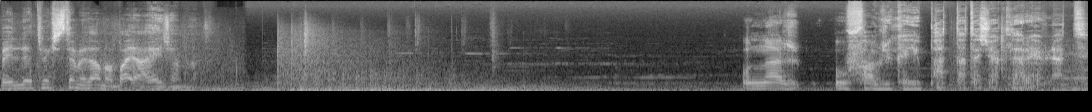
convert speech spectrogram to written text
Belli etmek istemedi ama bayağı heyecanlandı. Bunlar bu fabrikayı patlatacaklar evlat.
